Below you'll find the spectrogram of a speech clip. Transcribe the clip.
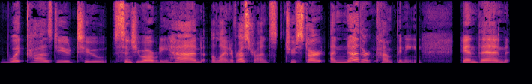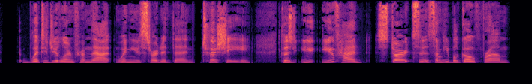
What caused you to, since you already had a line of restaurants, to start another company? And then what did you learn from that when you started then Tushy? Because you, you've had starts, and some people go from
